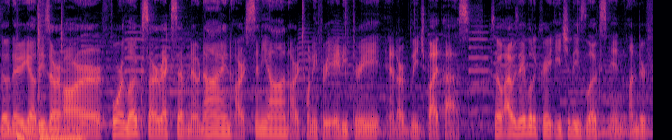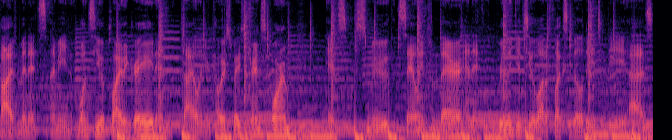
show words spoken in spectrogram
So there you go. These are our four looks, our Rec 709, our Cineon, our 2383, and our Bleach Bypass. So I was able to create each of these looks in under five minutes. I mean, once you apply the grade and dial in your color space transform, it's smooth sailing from there and it really gives you a lot of flexibility to be as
